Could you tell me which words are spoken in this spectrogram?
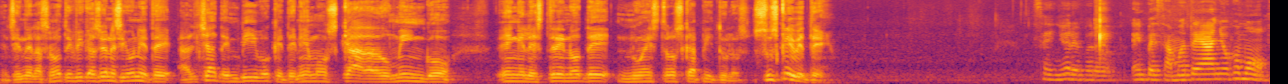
Enciende las notificaciones y únete al chat en vivo que tenemos cada domingo en el estreno de nuestros capítulos. Suscríbete. Señores, pero empezamos este año como...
